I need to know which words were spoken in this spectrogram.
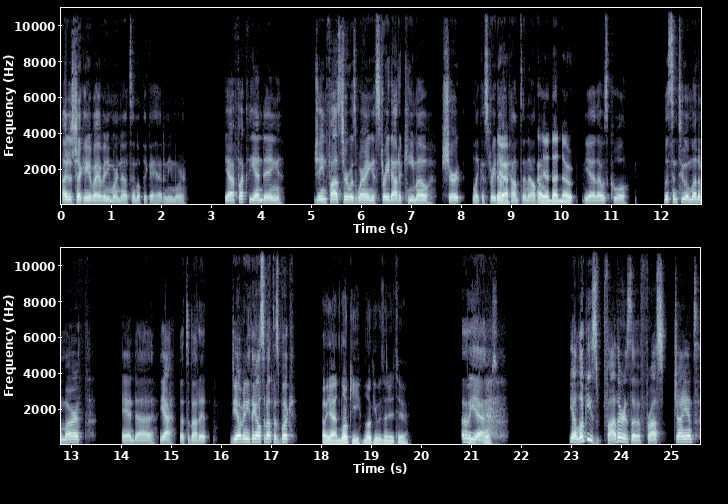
I was just checking if I have any more notes. I don't think I had any more. Yeah, fuck the ending. Jane Foster was wearing a straight out of chemo shirt, like a straight out of Compton album. I had that note. Yeah, that was cool. Listen to Amon Amarth, and uh, yeah, that's about it. Do you have anything else about this book? Oh yeah, and Loki. Loki was in it too. Oh yeah, yeah. Loki's father is the frost giant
